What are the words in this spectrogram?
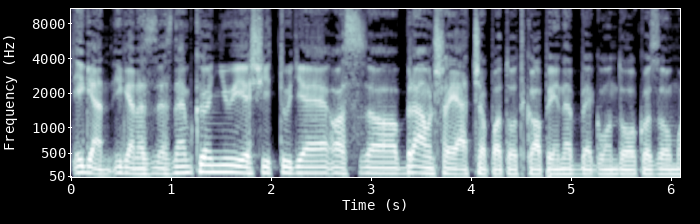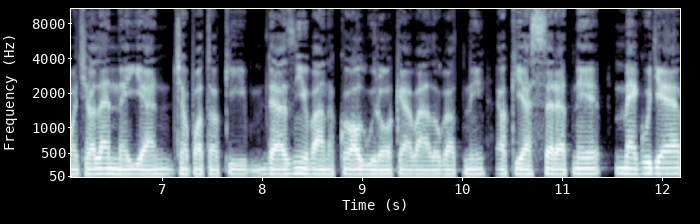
Igen, igen, ez, ez nem könnyű, és itt ugye az a Brown saját csapatot kap, én ebbe gondolkozom, hogyha lenne ilyen csapat, aki, de ez nyilván akkor alulról kell válogatni, aki ezt szeretné, meg ugye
